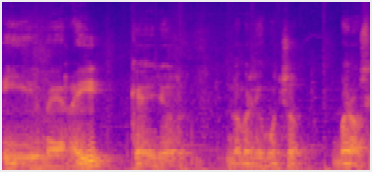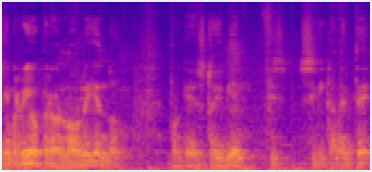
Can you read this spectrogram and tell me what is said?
y me reí, que yo no me río mucho. Bueno, sí que me río, pero no leyendo, porque estoy bien psíquicamente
